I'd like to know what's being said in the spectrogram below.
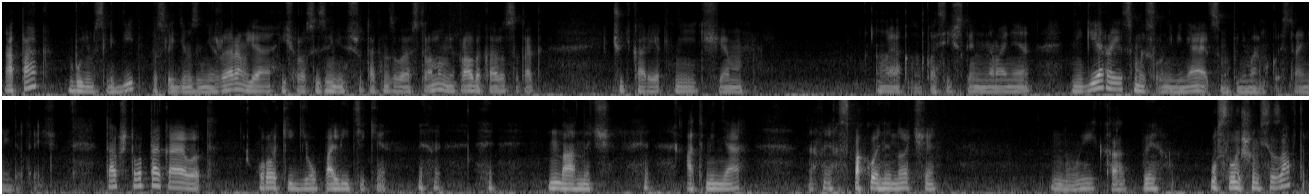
А так, будем следить, последим за Нижером. Я еще раз извинюсь, что так называю страну. Мне, правда, кажется так чуть корректнее, чем моя классическое именование Нигера. И смысл не меняется, мы понимаем, о какой стране идет речь. Так что вот такая вот уроки геополитики на ночь от меня. Спокойной ночи. Ну и как бы услышимся завтра.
